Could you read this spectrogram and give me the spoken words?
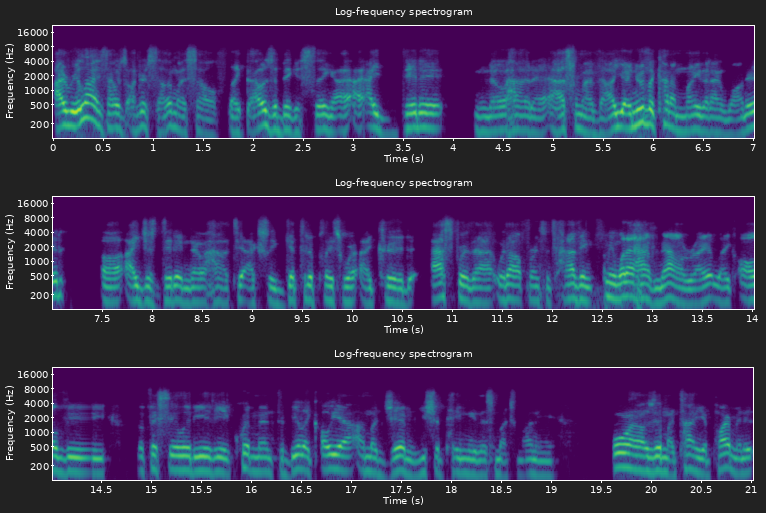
I realized I was underselling myself. Like that was the biggest thing. I, I didn't know how to ask for my value. I knew the kind of money that I wanted. Uh, I just didn't know how to actually get to the place where I could ask for that without, for instance, having. I mean, what I have now, right? Like all the the facility, the equipment to be like, oh yeah, I'm a gym. You should pay me this much money or when I was in my tiny apartment,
